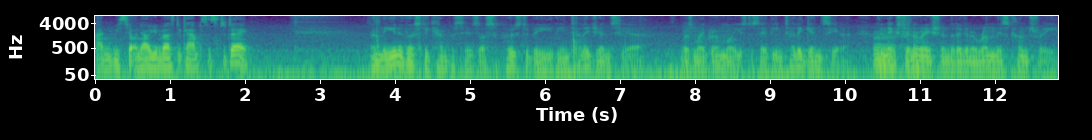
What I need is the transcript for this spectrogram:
And we see it on our university campuses today. And the university campuses are supposed to be the intelligentsia, or as my grandma used to say, the intelligentsia, the Mm. next generation that are going to run this country.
